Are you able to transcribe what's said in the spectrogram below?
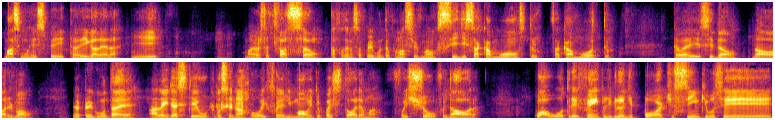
máximo respeito aí, galera, e maior satisfação tá fazendo essa pergunta pro nosso irmão Cid Sacamonstro, Sakamoto. Então é isso, Sidão, da hora, irmão. Minha pergunta é, além do STU que você narrou e foi animal, entrou pra história, mano, foi show, foi da hora. Qual outro evento de grande porte, assim, que você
